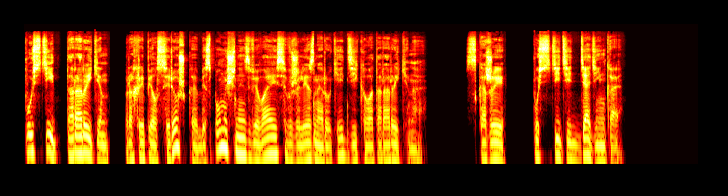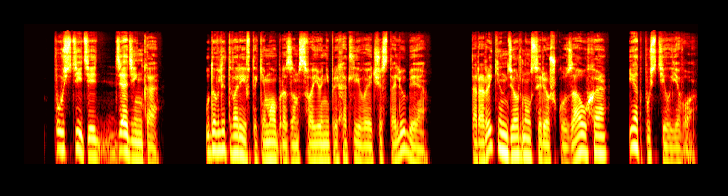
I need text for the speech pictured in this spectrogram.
«Пусти, Тарарыкин!» – прохрипел Сережка, беспомощно извиваясь в железной руке дикого Тарарыкина. «Скажи, пустите, дяденька!» «Пустите, дяденька!» Удовлетворив таким образом свое неприхотливое честолюбие, Тарарыкин дернул Сережку за ухо и отпустил его.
